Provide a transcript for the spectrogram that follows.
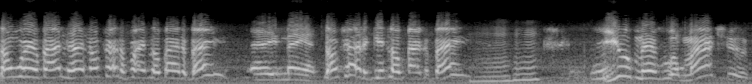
don't worry about nothing. Don't try to fight nobody back. Amen. Don't try to get nobody back. Mm-hmm. You mess with my children.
